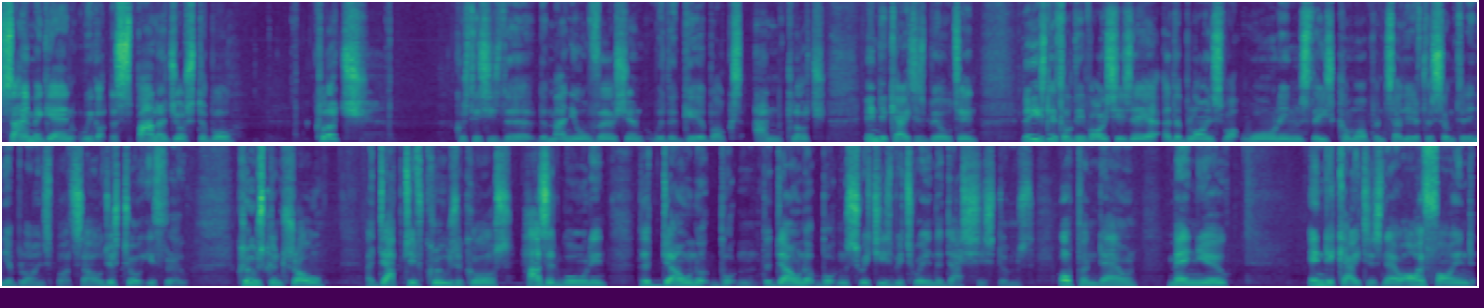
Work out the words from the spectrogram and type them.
Same again, we got the span adjustable clutch because this is the, the manual version with the gearbox and clutch. Indicators built in. These little devices here are the blind spot warnings. These come up and tell you if there's something in your blind spot. So I'll just talk you through. Cruise control, adaptive cruise of course, hazard warning, the donut button. The donut button switches between the dash systems, up and down, menu, Indicators. Now I find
